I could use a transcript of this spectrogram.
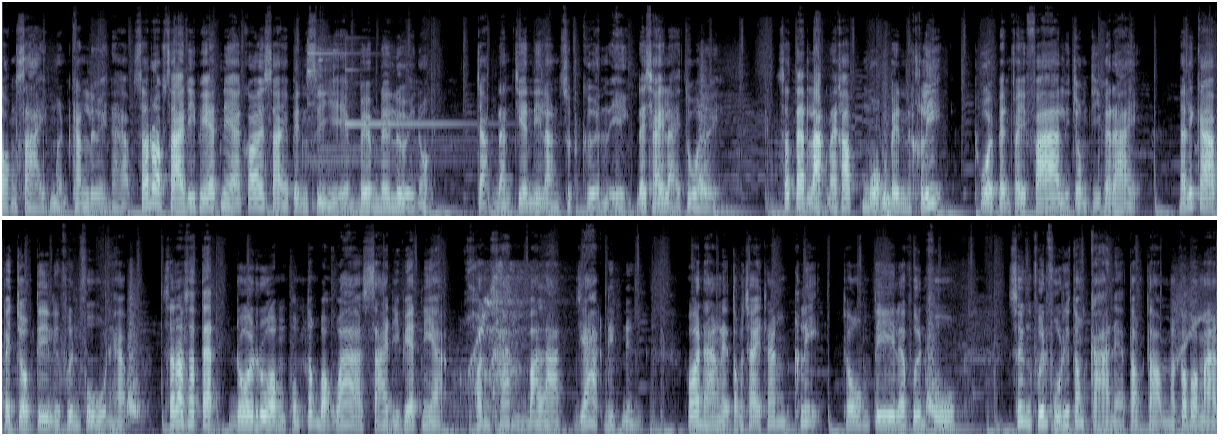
2 สายเหมือนกันเลยนะครับสำหรับสาย DPS เนี่ยก็ใส่เป็น4 e m b l e m ได้เลยเนาะจากดันเจียนนิรันดร์สุดเกินนั่นเองได้ใช้หลายตัวเลยสเตตหลักนะครับหมวกเป็นคลิถ้วยเป็นไฟฟ้าหรือโจมตีก็ได้ นาฬิกาเป็นโจมตีหรือฟื้นฟูนะครับ สำหรับสเตตโดยรวมผมต้องบอกว่าสาย DPS เนี่ย ค่อนข้างบาลานซ์ยากนิดหนึ่ง เพราะว่านางเนี่ยต้องใช้ทั้งคลิโจมตีและฟื้นฟู ซึ่งฟื้นฟูที่ต้องการเนี่ยต่ำๆมันก็ประมาณ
